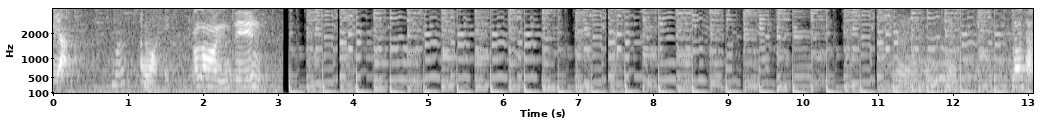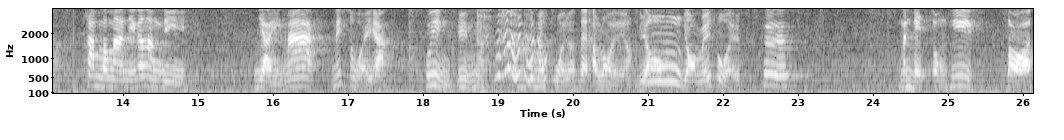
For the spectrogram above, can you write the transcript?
ยอะอร่อย อร่อยจริงๆอืมรสอะคำประมาณนี้กำลังดี ใหญ่มากไม่สวยอะ ผู้หญิงกินอะจะไม่สวยแล้วแต่อร่อยอะยอมอืม ยอมไม่สวย คือ มันเด็ดตรงที่ซอส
